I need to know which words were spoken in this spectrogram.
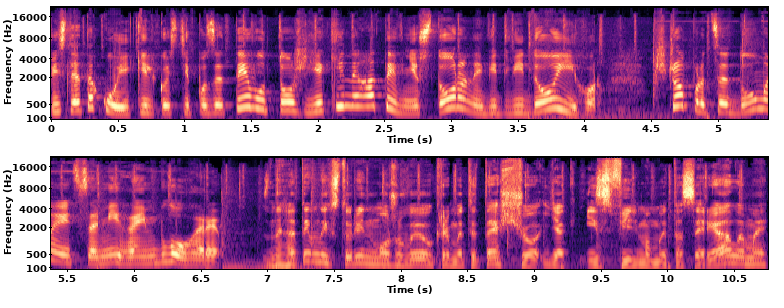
Після такої кількості позитиву, тож які негативні сторони від відеоігор? Що про це думають самі геймблогери? З негативних сторін можу виокремити те, що як із фільмами та серіалами,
